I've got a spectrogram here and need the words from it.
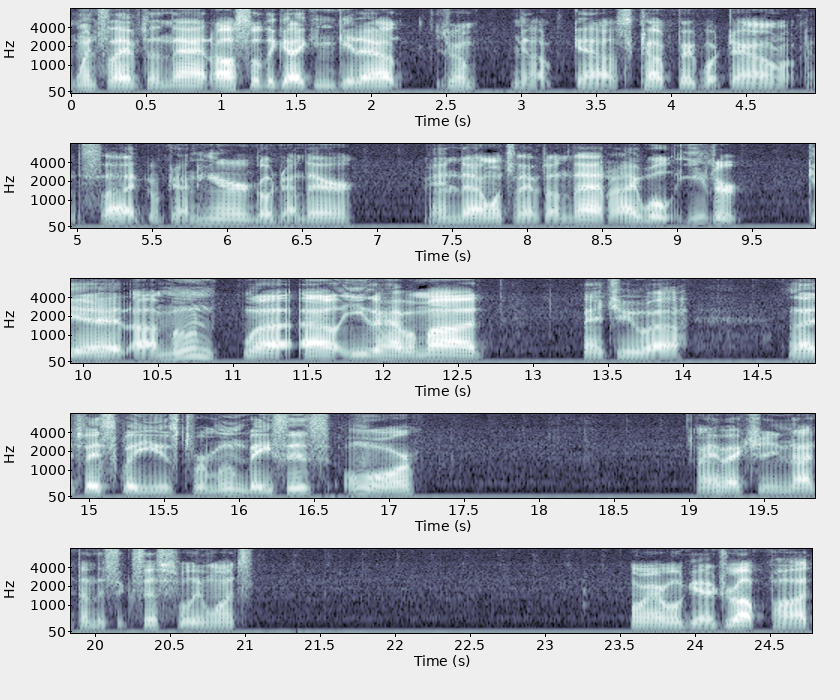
Once I have done that, also the guy can get out, jump you know, get out of the cockpit, go down, walk on the side, go down here, go down there. And then once I have done that, I will either get a moon, well, I'll either have a mod that you, uh, that's basically used for moon bases, or I have actually not done this successfully once, or I will get a drop pod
